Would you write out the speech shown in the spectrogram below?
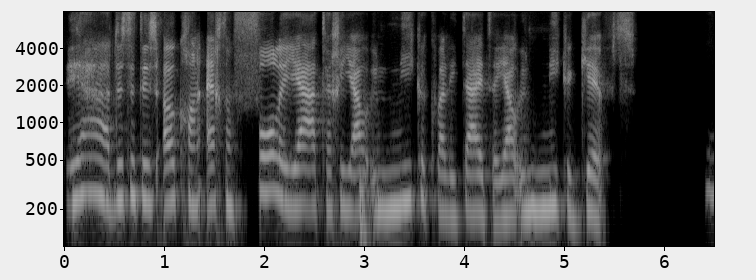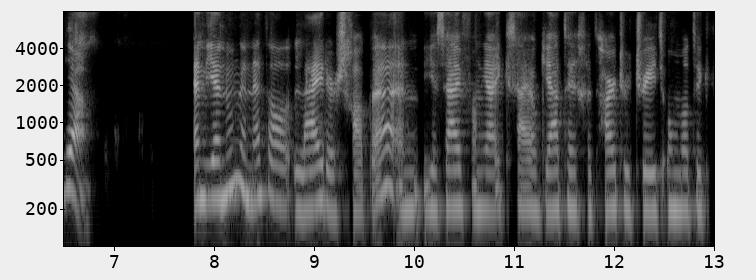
Ja, dus het is ook gewoon echt een volle ja tegen jouw unieke kwaliteiten, jouw unieke gifts. Ja. En jij noemde net al leiderschap, hè? En je zei van, ja, ik zei ook ja tegen het Heart Retreat, omdat ik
